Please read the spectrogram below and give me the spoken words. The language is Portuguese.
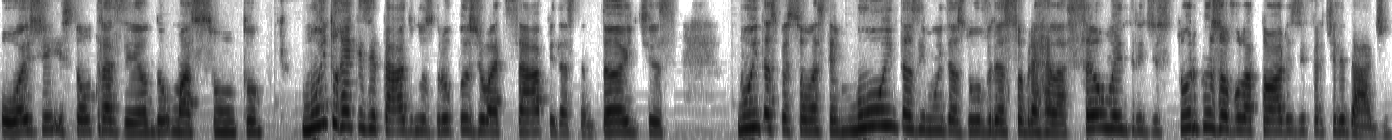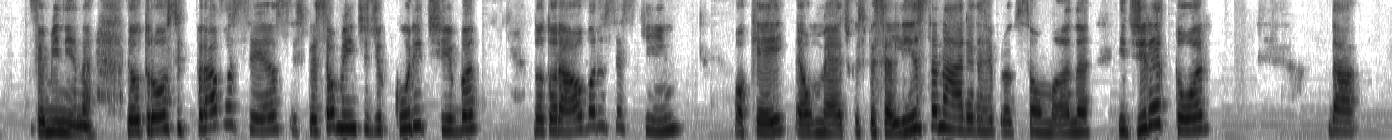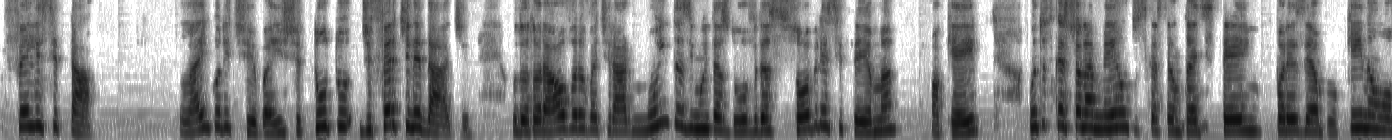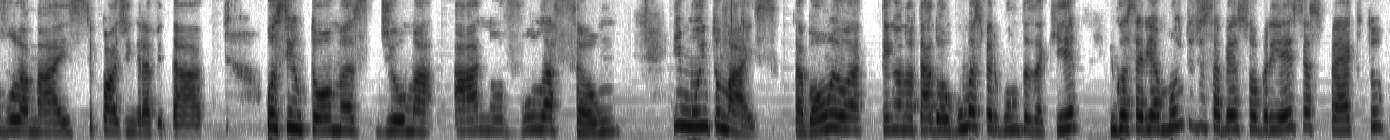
Hoje estou trazendo um assunto muito requisitado nos grupos de WhatsApp das tentantes. Muitas pessoas têm muitas e muitas dúvidas sobre a relação entre distúrbios ovulatórios e fertilidade feminina. Eu trouxe para vocês, especialmente de Curitiba, Dr. Álvaro Sesquim, ok? É um médico especialista na área da reprodução humana e diretor da Felicitar, lá em Curitiba, Instituto de Fertilidade. O doutor Álvaro vai tirar muitas e muitas dúvidas sobre esse tema, ok? Muitos questionamentos que as tentantes têm, por exemplo, quem não ovula mais, se pode engravidar, os sintomas de uma anovulação e muito mais, tá bom? Eu tenho anotado algumas perguntas aqui e gostaria muito de saber sobre esse aspecto,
